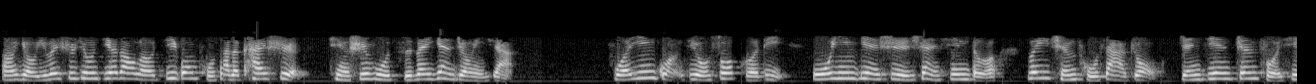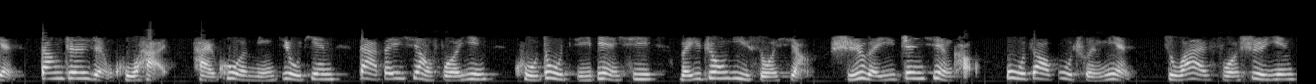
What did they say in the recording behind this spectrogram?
呃，有一位师兄接到了济公菩萨的开示，请师傅慈悲验证一下。佛音广救娑婆地，无因便是善心得。微尘菩萨众，人间真佛现，当真忍苦海。海阔明就天，大悲向佛音，苦度即便息，唯中意所想，实为真现考。勿造不纯念，阻碍佛事因，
